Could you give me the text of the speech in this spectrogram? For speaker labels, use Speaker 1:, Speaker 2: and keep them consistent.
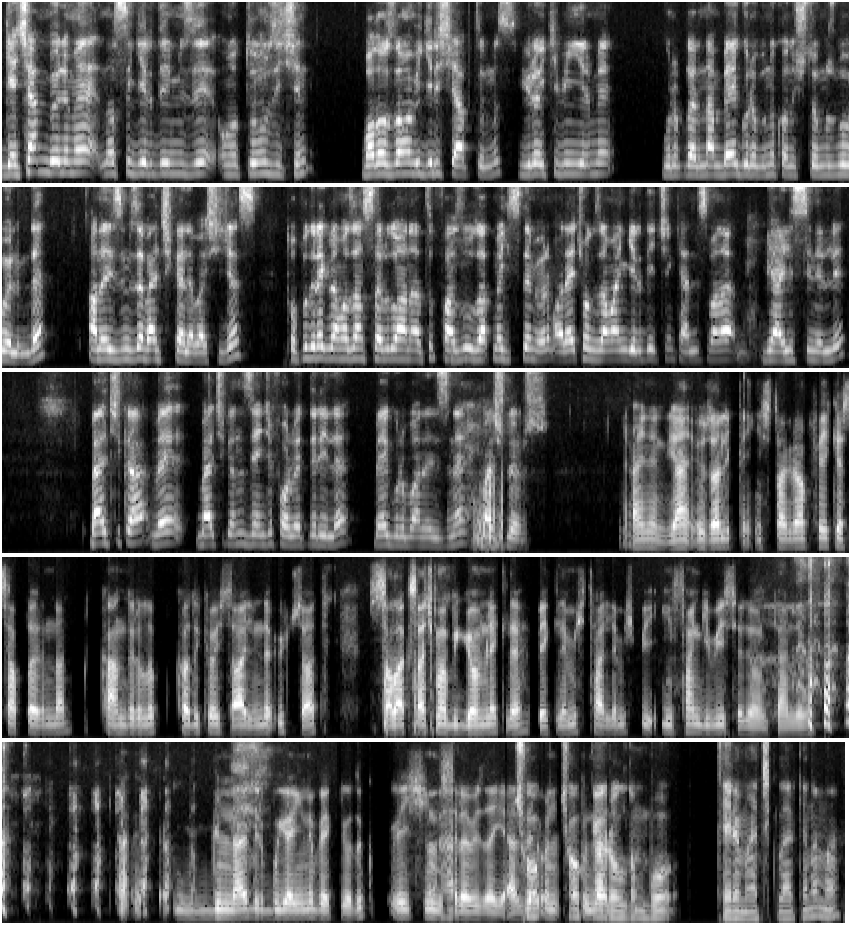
Speaker 1: geçen bölüme nasıl girdiğimizi unuttuğumuz için bodozlama bir giriş yaptığımız Euro 2020 gruplarından B grubunu konuştuğumuz bu bölümde analizimize Belçika ile başlayacağız. Topu direkt Ramazan Sarıdoğan'a atıp fazla uzatmak istemiyorum. Araya çok zaman girdiği için kendisi bana bir hayli sinirli. Belçika ve Belçika'nın zenci forvetleriyle B grubu analizine başlıyoruz.
Speaker 2: Aynen yani özellikle Instagram fake hesaplarından kandırılıp Kadıköy sahilinde 3 saat salak saçma bir gömlekle beklemiş terlemiş bir insan gibi hissediyorum kendimi. Yani günlerdir bu yayını bekliyorduk ve şimdi sıra bize geldi.
Speaker 3: Çok
Speaker 2: Ön-
Speaker 3: çok
Speaker 2: bundan-
Speaker 3: yoruldum bu terimi açıklarken ama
